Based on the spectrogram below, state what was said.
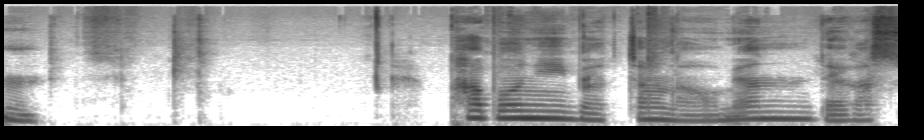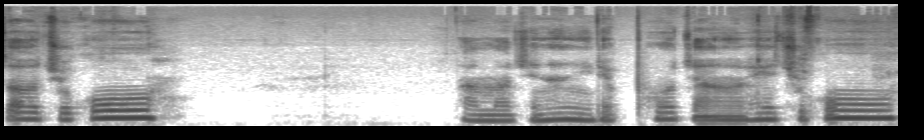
음. 파본이 몇 장 나오면 내가 써주고, 나머지는 이래 포장을 해주고,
